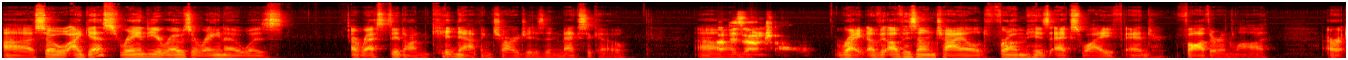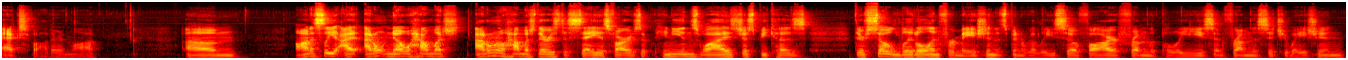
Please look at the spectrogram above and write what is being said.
Uh, so I guess Randy Arozarena was arrested on kidnapping charges in Mexico. Um, of his own child. Right, of, of his own child from his ex wife and father in law, or ex father in law. Um, honestly, I, I don't know how much I don't know how much there is to say as far as opinions wise, just because there's so little information that's been released so far from the police and from the situation.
